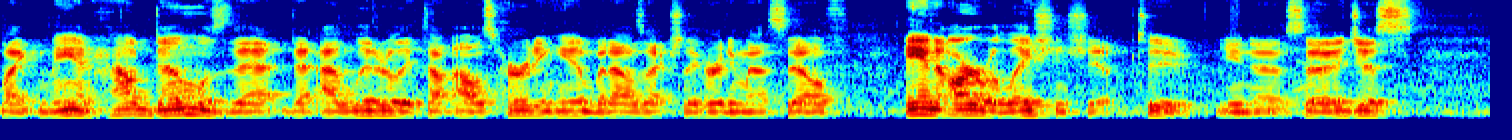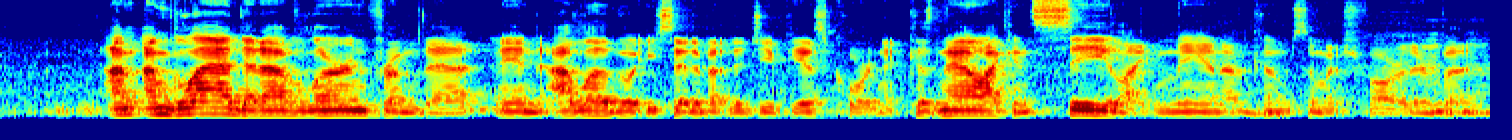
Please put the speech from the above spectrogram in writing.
like, man, how dumb was that? That I literally thought I was hurting him, but I was actually hurting myself and our relationship too. You know, so it just. I'm, I'm glad that I've learned from that, and I love what you said about the GPS coordinate because now I can see, like, man, I've come so much farther. But mm-hmm.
